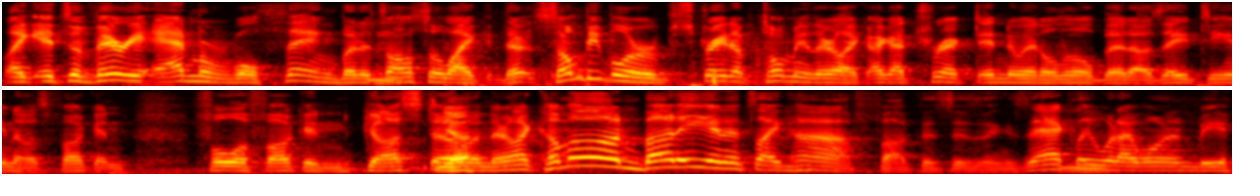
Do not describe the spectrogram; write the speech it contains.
Like it's a very admirable thing, but it's mm. also like there, some people are straight up told me they're like I got tricked into it a little bit. I was 18, I was fucking full of fucking gusto, and they're like, "Come on, buddy," and it's like, mm. ah, fuck, this isn't exactly mm. what I wanted to be.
